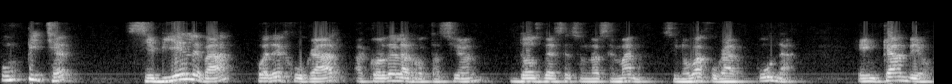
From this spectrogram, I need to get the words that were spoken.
un pitcher, si bien le va, puede jugar acorde a la rotación dos veces en una semana. Si no va a jugar una. En cambio,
